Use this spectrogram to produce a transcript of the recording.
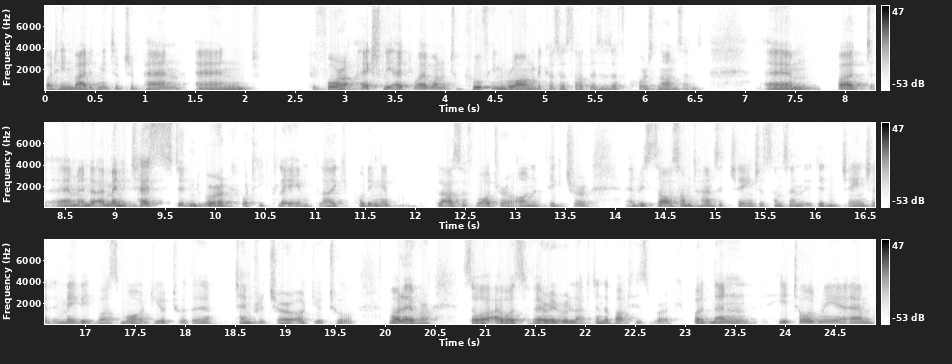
But he invited me to Japan and before actually I, I, wanted to prove him wrong because I thought this is of course nonsense. Um, but um, and uh, many tests didn't work what he claimed, like putting a glass of water on a picture, and we saw sometimes it changes, sometimes it didn't change it, and maybe it was more due to the temperature or due to whatever. So I was very reluctant about his work. But then he told me um,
